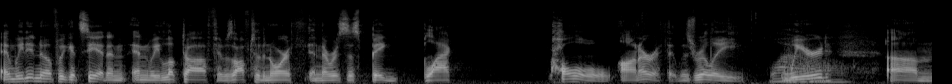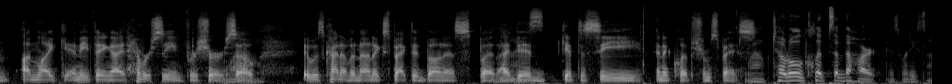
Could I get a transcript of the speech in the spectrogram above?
And we didn't know if we could see it, and, and we looked off. It was off to the north, and there was this big black hole on Earth. It was really weird, um, unlike anything I'd ever seen for sure. So it was kind of an unexpected bonus, but I did get to see an eclipse from space. Wow, total eclipse of the heart is what he saw.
